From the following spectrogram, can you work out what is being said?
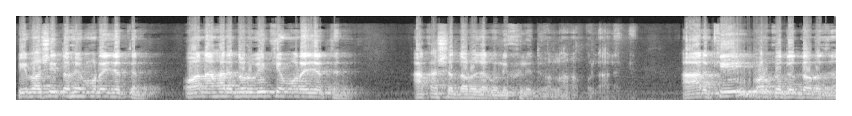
পিপাসিত হয়ে মরে যেতেন। অনাহারে দুর্ভিক্ষে মরে যেতেন। আকাশের দরজাগুলি খুলে দেবেন, আল্লাহ রাবুল আলমিন। আর কি? বরকতের দরজা।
